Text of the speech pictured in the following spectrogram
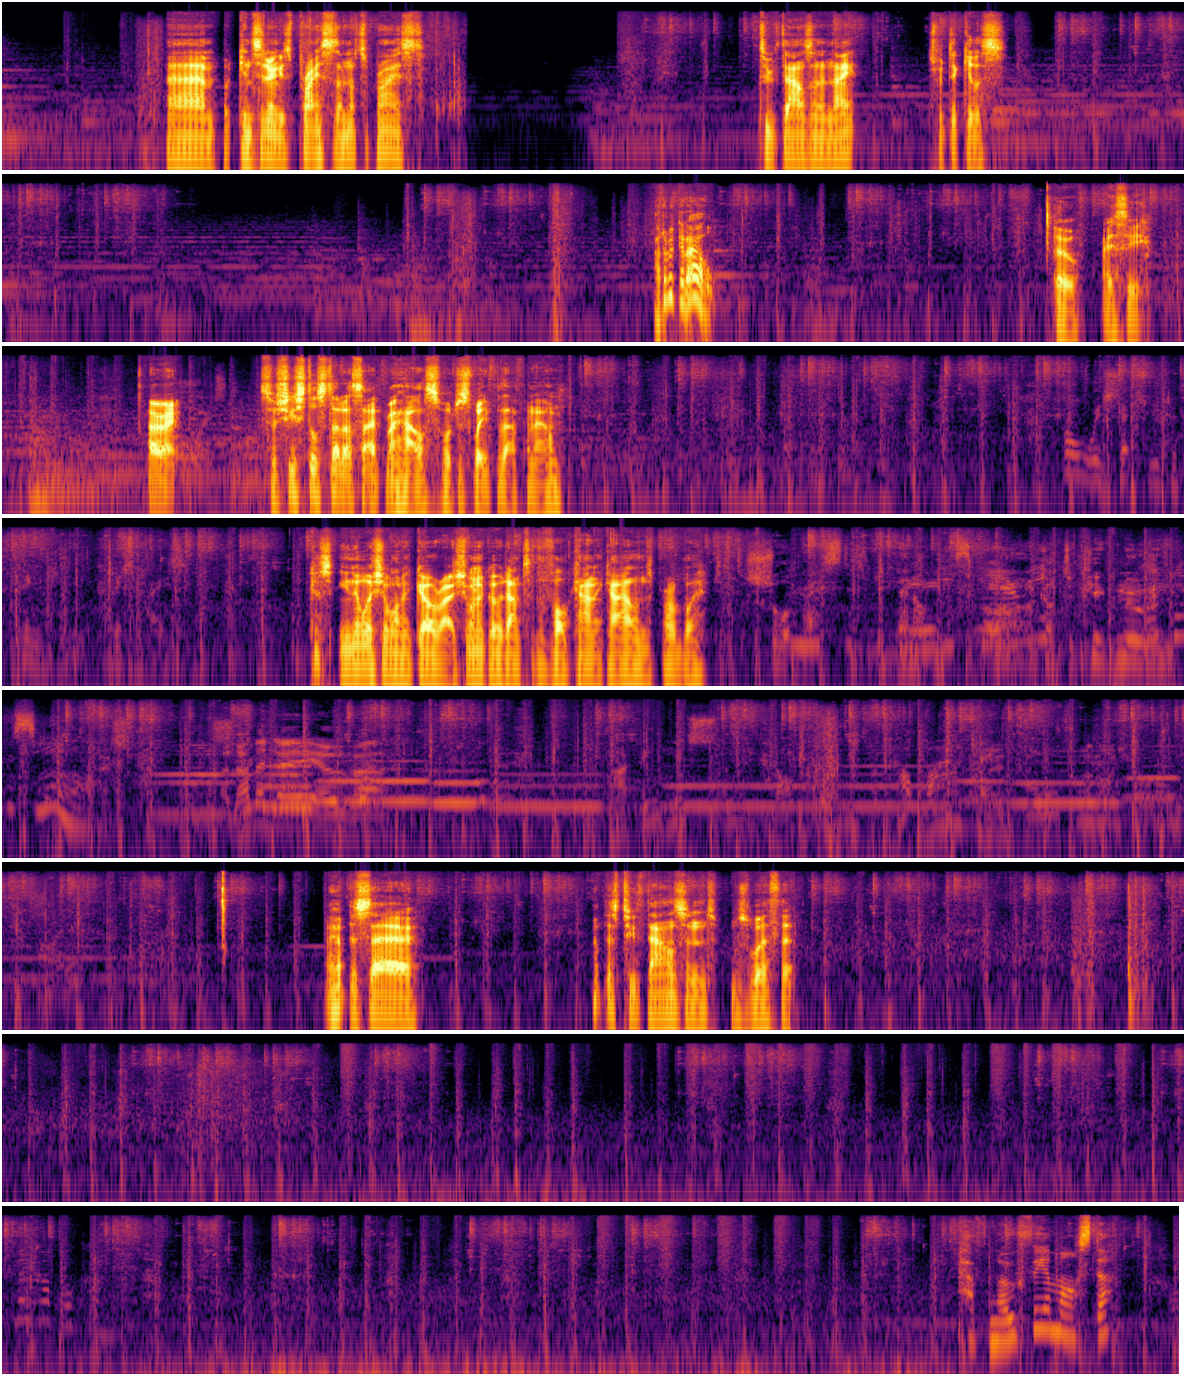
Um, but considering its prices, I'm not surprised. 2,000 a night? It's ridiculous. How do we get out? Oh, I see. Alright. So she's still stood outside my house. We'll just wait for that for now. Always sets me to thinking, this place. Because you know where she want to go, right? She want to go down to the volcanic islands, probably. I hope this, uh... I hope this 2000 was worth it. Have no fear, master.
